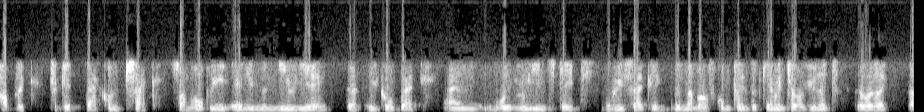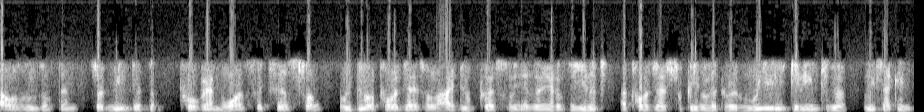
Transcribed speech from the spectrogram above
public to get back on track. So I'm hoping early in the new year that we go back and we reinstate the recycling. The number of complaints that came into our unit, there were like thousands of them. So it means that the program was successful. We do apologize, well, I do personally as the head of the unit, apologize to people that were really getting into the recycling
